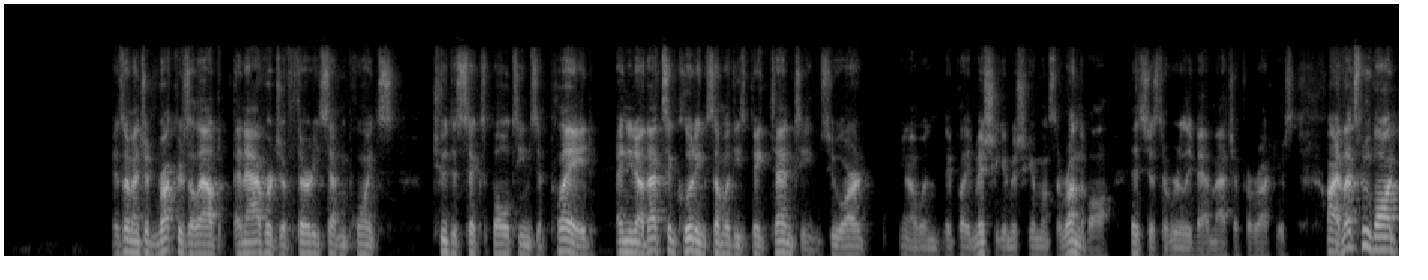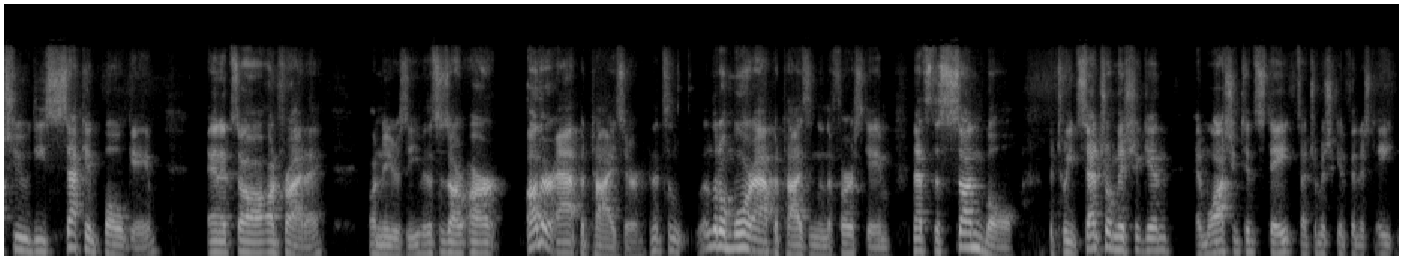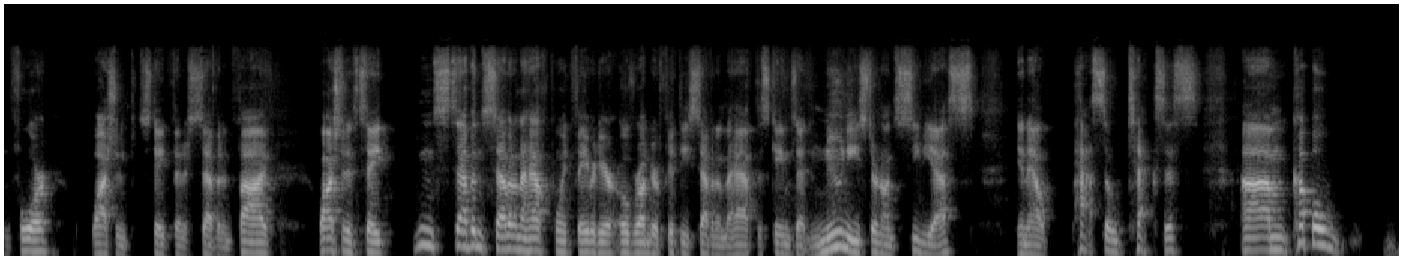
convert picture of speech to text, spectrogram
as I mentioned, Rutgers allowed an average of 37 points to the six bowl teams that played. And, you know, that's including some of these Big Ten teams who aren't, you know, when they played Michigan, Michigan wants to run the ball. It's just a really bad matchup for Rutgers. All right, let's move on to the second bowl game. And it's uh, on Friday, on New Year's Eve. This is our, our other appetizer. And it's a, a little more appetizing than the first game. That's the Sun Bowl between Central Michigan and Washington State. Central Michigan finished eight and four. Washington State finished seven and five. Washington State, mm, seven, seven and a half point favorite here, over under 57 and a half. This game's at noon Eastern on CBS in El Paso, Texas. Um, couple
